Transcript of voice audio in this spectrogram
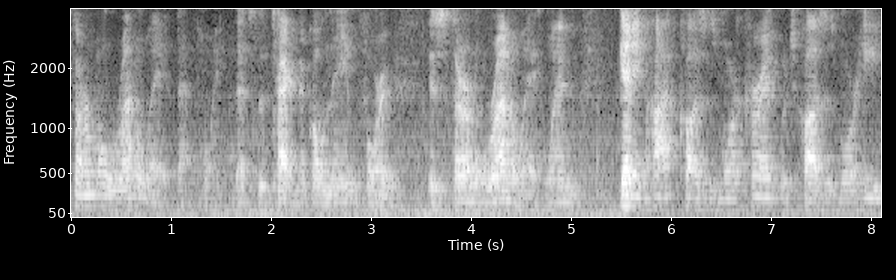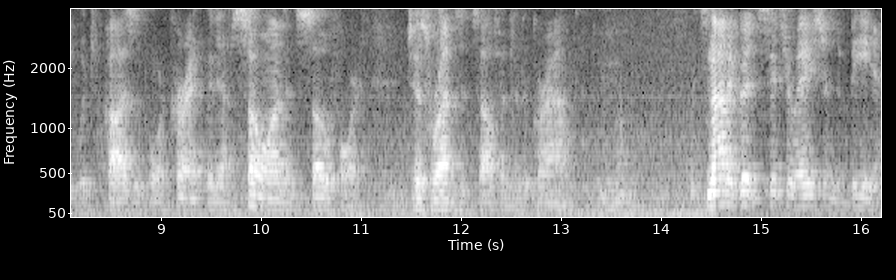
thermal runaway at that point. That's the technical name for it, is thermal runaway. When getting hot causes more current, which causes more heat, which causes more current, and so on and so forth. Just runs itself into the ground. Mm-hmm. It's not a good situation to be in.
